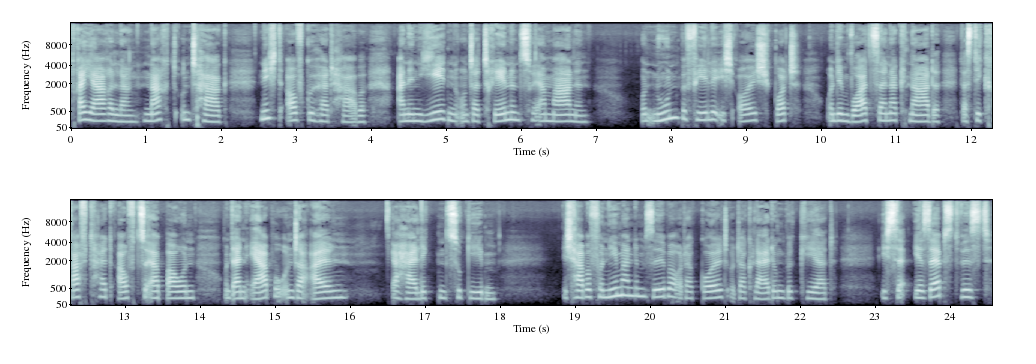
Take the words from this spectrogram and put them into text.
drei Jahre lang Nacht und Tag nicht aufgehört habe, einen jeden unter Tränen zu ermahnen. Und nun befehle ich euch, Gott und dem Wort seiner Gnade, das die Kraft hat, aufzuerbauen und ein Erbe unter allen Geheiligten zu geben. Ich habe von niemandem Silber oder Gold oder Kleidung begehrt. Ich, ihr selbst wisst,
